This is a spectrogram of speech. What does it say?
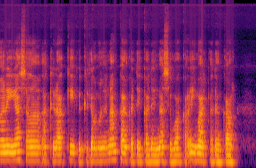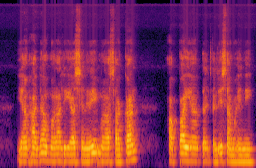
melihat seorang laki-laki begitu menyenangkan ketika dengar sebuah kalimat bertengkar. Yang ada malah dia sendiri merasakan apa yang terjadi sama ini.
